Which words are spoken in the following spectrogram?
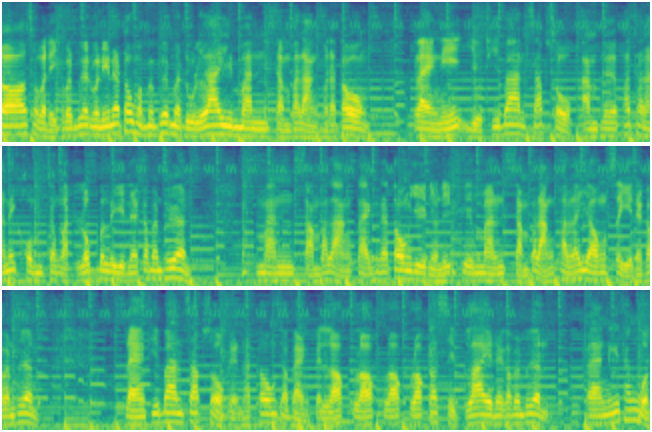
ก็สวัสดีครับเพื่อนๆวันนี้นาโต้งมาเพื่อนๆมาดูไล่มันสำปะหลังของนาโต้งแปลงนี้อยู่ที่บ้านทรัพย์โศกอำเภอพัฒนานิคมจังหวัดลบบุรีนะครับเพื่อนๆมันสำปะหลังแปลงที่นาโต้งยืนอยู่นี้คือมันสำปะหลังพันละยองสีนะครับเพื่อนๆแปลงที่บ้านทรัพย์โศกเนี่ยนาโต้งจะแบ่งเป็นล็อกล็อกล็อกล็อกละสิบไร่นะครับเพื่อนๆแปลงนี้ทั้งหมด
